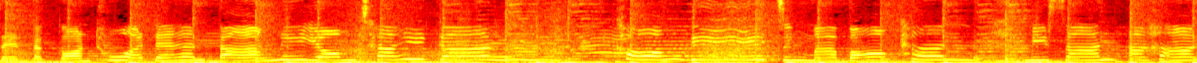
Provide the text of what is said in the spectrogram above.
ษตรกรทั่วแดนต่างนิยมใช้กัน ของดีจึงมาบอกท่าน มีสารอาหาร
